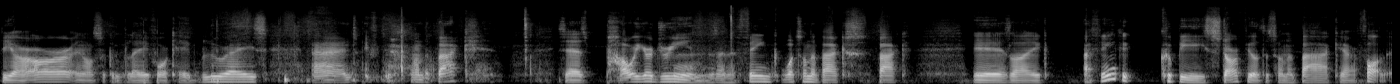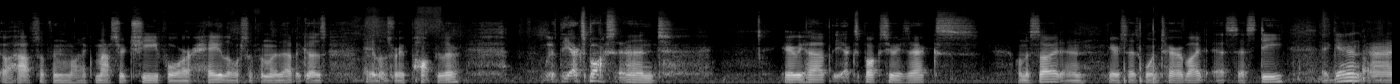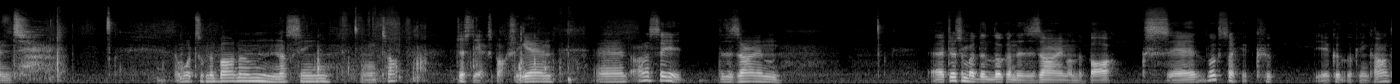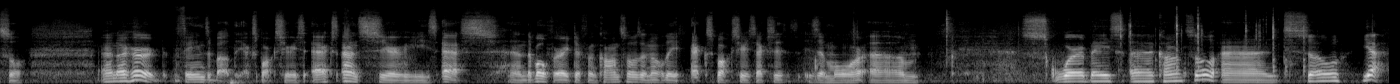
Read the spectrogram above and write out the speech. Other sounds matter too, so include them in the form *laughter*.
VRR and also can play 4K Blu-rays and if, on the back says power your dreams and I think what's on the back's back is like I think it could be Starfield that's on the back I thought it'll have something like Master Chief or Halo or something like that because Halo's very popular with the Xbox. And here we have the Xbox Series X on the side and here it says 1 terabyte SSD again. And and what's on the bottom? Nothing on top. Just the Xbox again. And honestly the design, uh, judging by the look on the design on the box, it looks like it could be a good looking console. And I heard things about the Xbox Series X and Series S, and they're both very different consoles. I know the Xbox Series X is, is a more um, square based uh, console, and so yeah.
